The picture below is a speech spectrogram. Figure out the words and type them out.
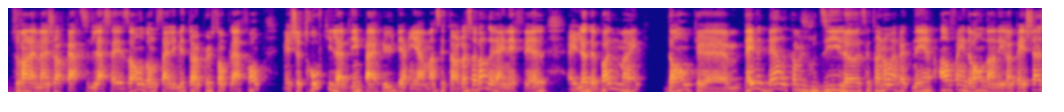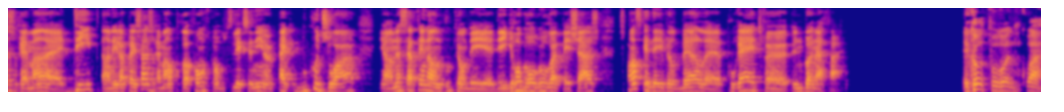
durant la majeure partie de la saison, donc ça limite un peu son plafond, mais je trouve qu'il a bien paru dernièrement. C'est un receveur de la NFL, euh, il a de bonnes mains. Donc, euh, David Bell, comme je vous dis, là, c'est un nom à retenir en fin de ronde dans les repêchages vraiment euh, deep, dans les repêchages vraiment profonds, quand vous sélectionnez un pack, beaucoup de joueurs. Il y en a certains d'entre vous qui ont des, des, gros, gros, gros repêchages. Je pense que David Bell pourrait être une bonne affaire. Écoute, pour une quoi?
